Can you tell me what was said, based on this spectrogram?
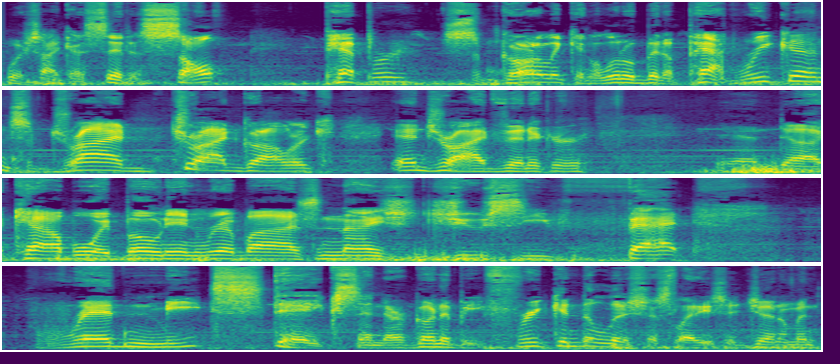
which, like I said, is salt, pepper, some garlic, and a little bit of paprika, and some dried dried garlic and dried vinegar, and uh, cowboy bone-in ribeyes, nice juicy fat red meat steaks, and they're going to be freaking delicious, ladies and gentlemen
